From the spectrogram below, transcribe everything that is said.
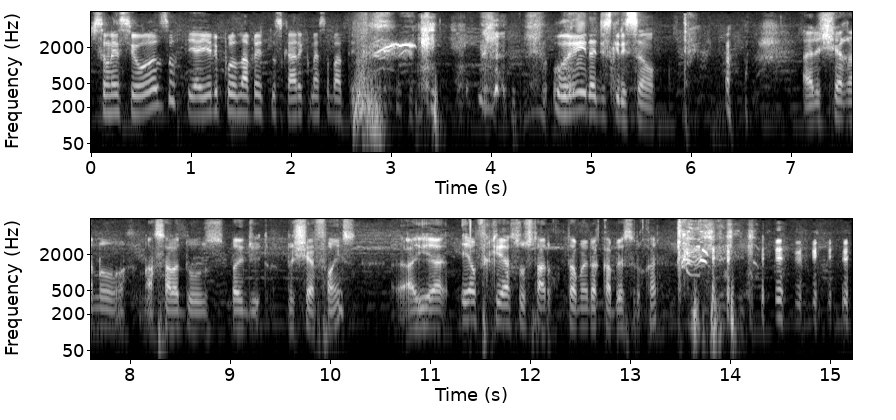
silencioso, e aí ele pula na frente dos caras e começa a bater. O rei da descrição. Aí ele chega no, na sala dos bandidos, dos chefões. Aí é, eu fiquei assustado com o tamanho da cabeça do cara.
